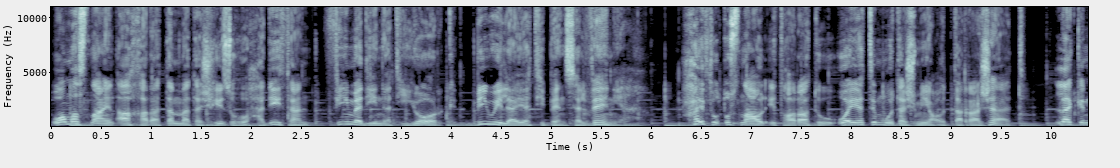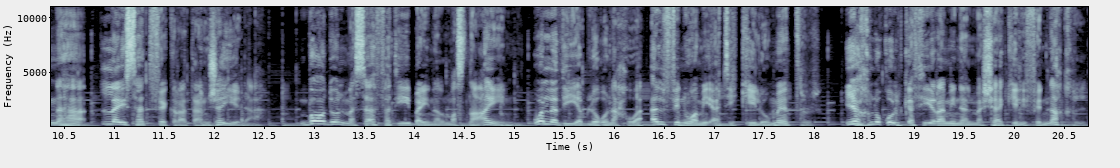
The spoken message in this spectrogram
ومصنع آخر تم تجهيزه حديثاً في مدينة يورك بولاية بنسلفانيا حيث تصنع الإطارات ويتم تجميع الدراجات لكنها ليست فكرة جيدة. بعد المسافة بين المصنعين والذي يبلغ نحو 1100 كيلومتر يخلق الكثير من المشاكل في النقل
